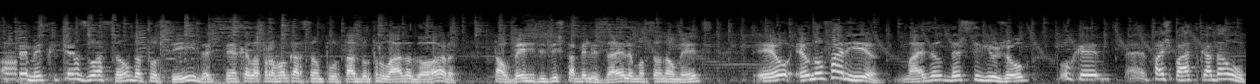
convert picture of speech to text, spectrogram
Obviamente que tem a zoação da torcida, que tem aquela provocação por estar do outro lado agora, talvez desestabilizar ele emocionalmente. Eu, eu não faria, mas eu deixo seguir o jogo, porque é, faz parte de cada um.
